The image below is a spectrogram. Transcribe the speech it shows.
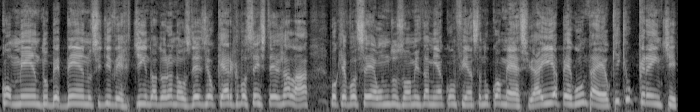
comendo, bebendo, se divertindo, adorando aos deuses, e eu quero que você esteja lá, porque você é um dos homens da minha confiança no comércio. E aí a pergunta é: o que, que o crente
